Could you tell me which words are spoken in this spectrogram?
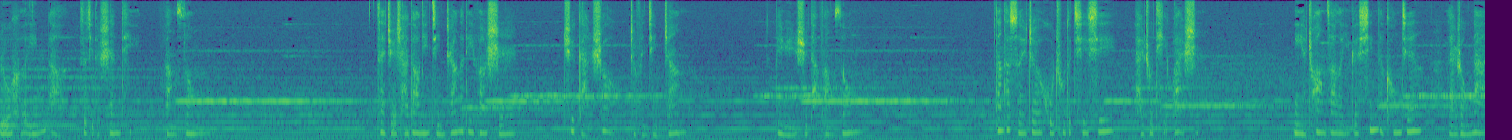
如何引导自己的身体放松？在觉察到你紧张的地方时，去感受这份紧张，并允许它放松。当它随着呼出的气息。排出体外时，你也创造了一个新的空间，来容纳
